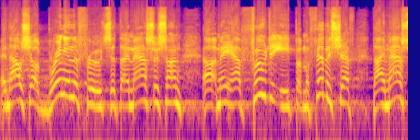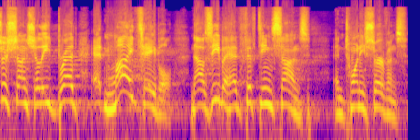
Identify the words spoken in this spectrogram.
and thou shalt bring in the fruits that thy master's son uh, may have food to eat. But Mephibosheth, thy master's son, shall eat bread at my table. Now Ziba had fifteen sons and twenty servants.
